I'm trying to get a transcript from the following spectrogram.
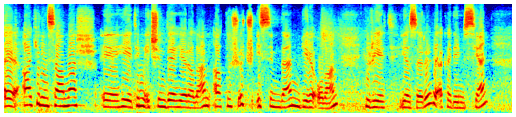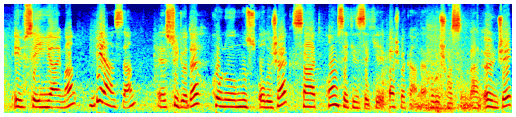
E, Akil İnsanlar e, heyetinin içinde yer alan 63 isimden biri olan Hürriyet yazarı ve akademisyen e, Hüseyin Yayman birazdan e, stüdyoda konuğumuz olacak. Saat 18'deki Başbakanlar buluşmasından önce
